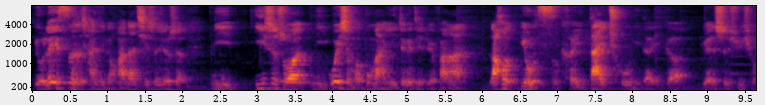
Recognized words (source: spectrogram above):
有类似的场景的话，那其实就是你一是说你为什么不满意这个解决方案，然后由此可以带出你的一个原始需求，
